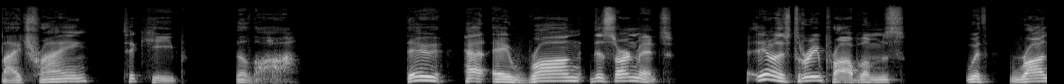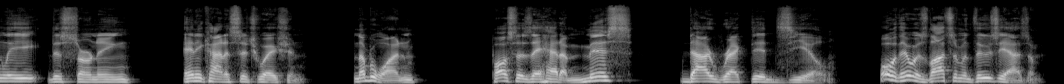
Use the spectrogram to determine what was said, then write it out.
by trying to keep the law. They had a wrong discernment. You know, there's three problems with wrongly discerning any kind of situation. Number one, Paul says they had a misdirected zeal. Oh, there was lots of enthusiasm,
